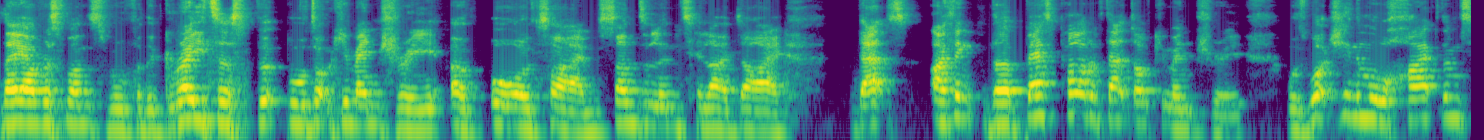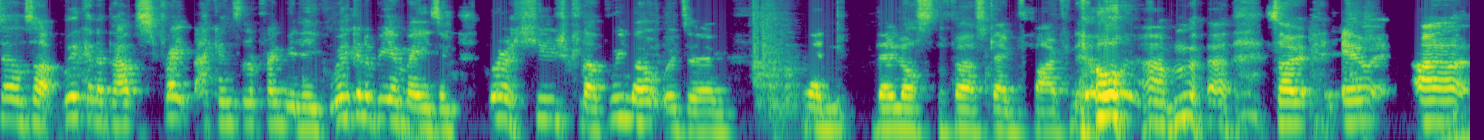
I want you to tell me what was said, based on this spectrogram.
they are responsible for the greatest football documentary of all time, Sunderland Till I Die. That's, I think, the best part of that documentary was watching them all hype themselves up. We're going to bounce straight back into the Premier League. We're going to be amazing. We're a huge club. We know what we're doing. Then they lost the first game 5 0. Um, so, it, uh,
